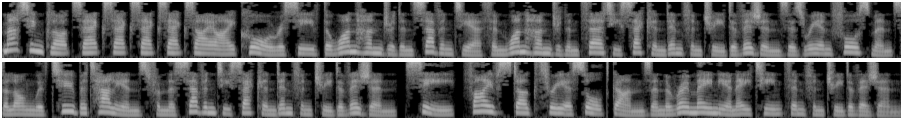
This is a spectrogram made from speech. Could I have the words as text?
Mattenklott's XXXXII Corps received the 170th and 132nd Infantry Divisions as reinforcements along with two battalions from the 72nd Infantry Division, c. 5 Stug 3 assault guns and the Romanian 18th Infantry Division.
